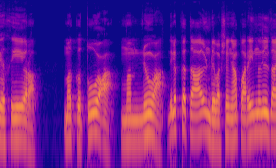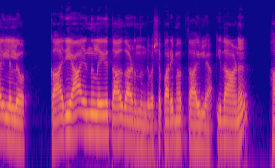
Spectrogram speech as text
കസീറ. മക്തൂഅ മംനുഅ ഇതിലൊക്കെ താഴുണ്ട് പക്ഷെ ഞാൻ പറയുന്നതിൽ തായില്ലല്ലോ. കാര്യ എന്നുള്ളതിൽ താഴ് കാണുന്നുണ്ട്. പക്ഷെ പറയുമ്പോൾ തായില്ല. ഇതാണ് ഹ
